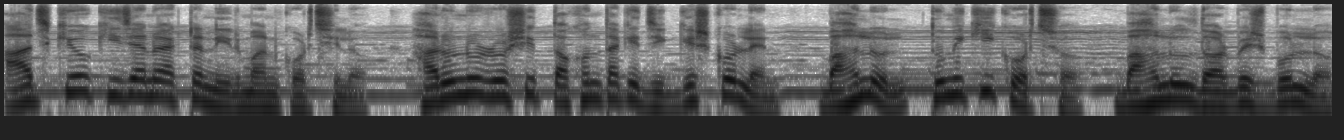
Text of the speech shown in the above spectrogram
আজকেও কি যেন একটা নির্মাণ করছিল। হারুনুর রশিদ তখন তাকে জিজ্ঞেস করলেন, বাহলুল, তুমি কি করছ? বাহলুল দরবেশ বলল,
